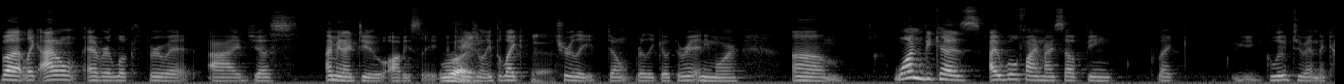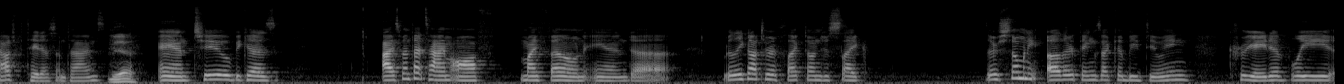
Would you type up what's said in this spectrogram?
but like I don't ever look through it. I just I mean I do obviously Right. occasionally, but like Yeah. truly don't really go through it anymore. Um, one because I will find myself being like glued to it in the couch potato sometimes yeah. and two because i spent that time off my phone and uh, really got to reflect on just like there's so many other things i could be doing creatively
